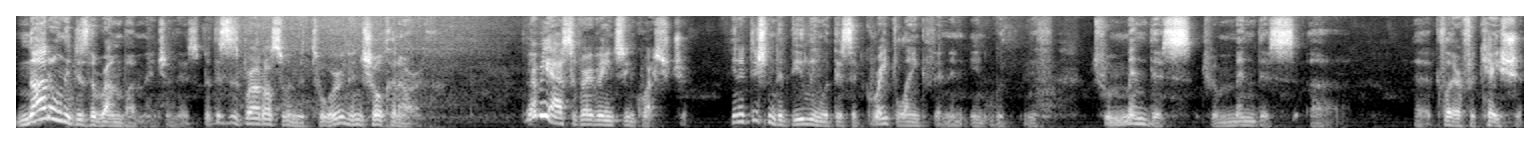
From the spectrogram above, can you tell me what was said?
Not only does the Rambam mention this, but this is brought also in the Tur and in Shulchan Aruch. The Rebbe asks a very, very interesting question. In addition to dealing with this at great length and in, in, with, with tremendous, tremendous uh, uh, clarification,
